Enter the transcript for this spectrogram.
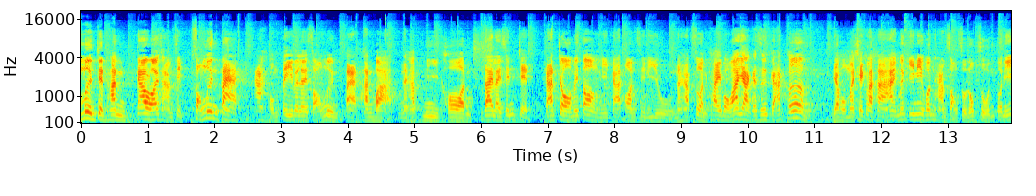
27,930 28,000 อะผมตีไปเลย 28,000 บาทนะครับ มีทอนได้ไลเซนส์7การ์ดจอไม่ต้องมีการ์ดออน CPU นะครับ ส่วนใครบอกว่าอยากจะซื้อการ์ดเพิ่ม เดี๋ยวผมมาเช็คราคาให้ เมื่อกี้มีคนถาม 2060 ตัวนี้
